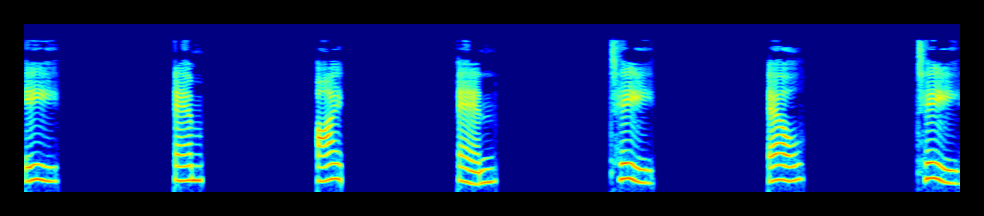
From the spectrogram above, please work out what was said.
E M I N T L T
